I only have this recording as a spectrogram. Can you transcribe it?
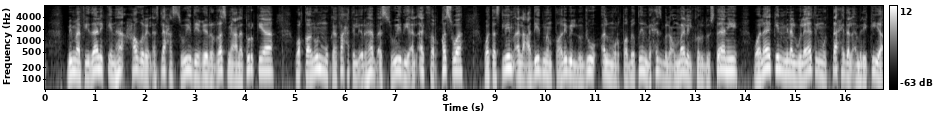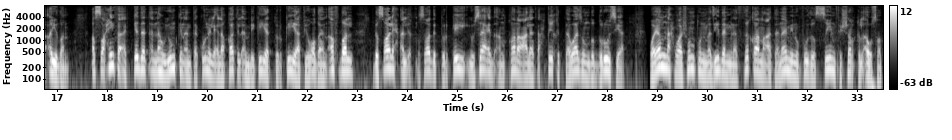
بما في ذلك إنهاء حظر الأسلحة السويدي غير الرسمي على تركيا وقانون مكافحة الإرهاب السويدي الأكثر قسوة وتسليم العديد من طالبي اللجوء المرتبطين بحزب العمال الكردستاني ولكن من الولايات المتحدة الأمريكية أيضا. الصحيفة أكدت أنه يمكن أن تكون العلاقات الأمريكية التركية في وضع أفضل. بصالح الاقتصاد التركي يساعد أنقرة على تحقيق التوازن ضد روسيا ويمنح واشنطن مزيدا من الثقة مع تنامي نفوذ الصين في الشرق الأوسط.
